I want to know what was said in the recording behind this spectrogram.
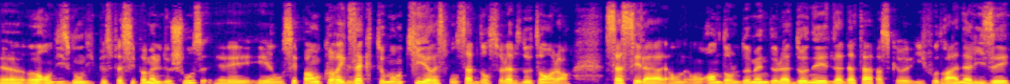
Euh, or, en 10 secondes, il peut se passer pas mal de choses et, on ne sait pas encore exactement qui est responsable dans ce laps de temps. Alors, ça, c'est là, on, on, rentre dans le domaine de la donnée et de la data parce qu'il faudra analyser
